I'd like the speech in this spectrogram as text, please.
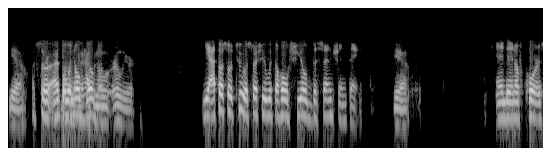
Yeah, so I thought it no was happen build a earlier. Yeah, I thought so too, especially with the whole Shield dissension thing. Yeah. And then of course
